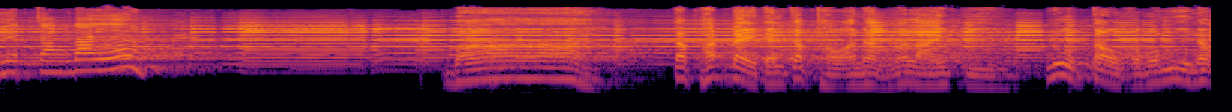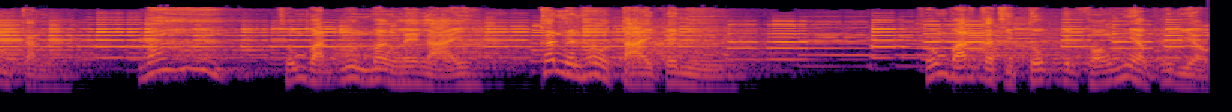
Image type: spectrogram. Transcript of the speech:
เฮ็ดจังใดบ้าตะพัดได้กันกับเถ่าอนันต์มาหลายปี ลูกเต่ากับบ่มีน้ำกัน สมบัติมุ่นมั่งหลายๆขั้นมันเฮาตายไปนี่สมบัติกะสิตกเป็นของเมียผู้เดียว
